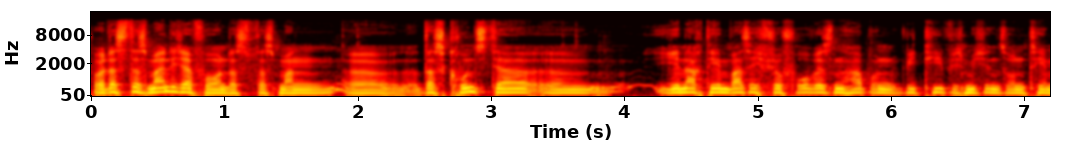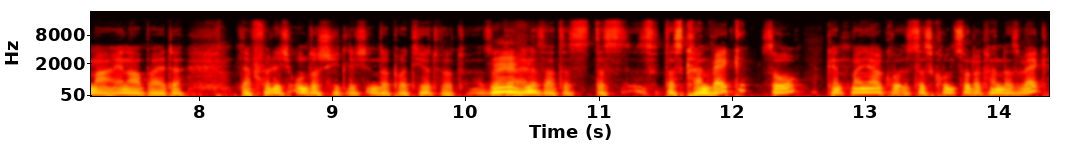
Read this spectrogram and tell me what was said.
Aber das, das meinte ich ja vorhin, dass, dass man, äh, dass Kunst ja äh, je nachdem, was ich für Vorwissen habe und wie tief ich mich in so ein Thema einarbeite, da völlig unterschiedlich interpretiert wird. Also mhm. der eine sagt, das, das, das kann weg, so kennt man ja, ist das Kunst oder kann das weg?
